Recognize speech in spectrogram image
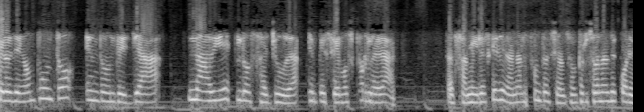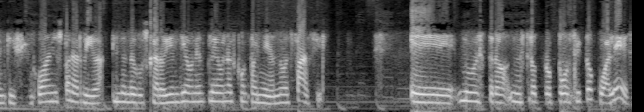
pero llega un punto en donde ya nadie los ayuda, empecemos por la edad. Las familias que llegan a la fundación son personas de 45 años para arriba, en donde buscar hoy en día un empleo en las compañías no es fácil. Eh, nuestro, nuestro propósito, ¿cuál es?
